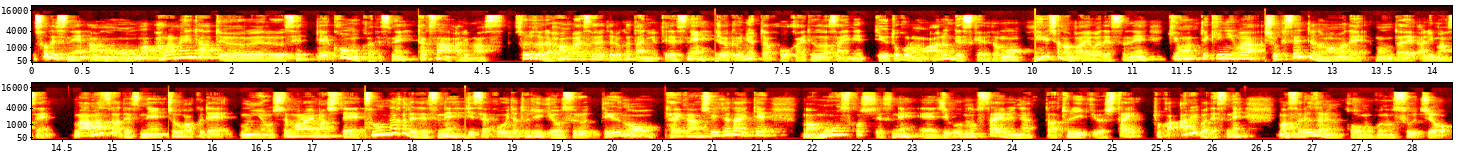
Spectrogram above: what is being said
そうですね。あの、まあ、パラメーターと言われる設定項目がですね、たくさんあります。それぞれ販売されている方によってですね、状況によってはこう変えてくださいねっていうところもあるんですけれども、弊社の場合はですね、基本的には初期設定のままで問題ありません。まあ、まずはですね、少額で運用してもらいまして、その中でですね、実際こういった取引をするっていうのを体感していただいて、まあ、もう少しですね、え、自分のスタイルに合った取引をしたいとかあればですね、まあ、それぞれの項目の数値を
